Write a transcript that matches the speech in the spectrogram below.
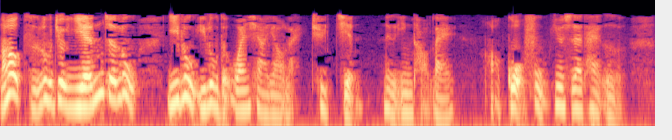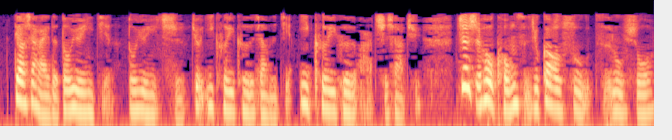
然后子路就沿着路一路一路的弯下腰来去捡那个樱桃来好果腹，因为实在太饿，掉下来的都愿意捡，都愿意吃，就一颗一颗的这样子捡，一颗一颗的把它吃下去。这时候孔子就告诉子路说：“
